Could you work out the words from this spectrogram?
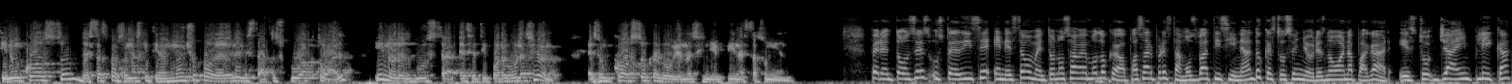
tiene un costo de estas personas que tienen mucho poder en el status quo actual y no les gusta ese tipo de regulación. Es un costo que el gobierno de Xi Jinping está asumiendo. Pero entonces usted dice, en este momento no sabemos lo que va a pasar, pero estamos vaticinando que estos señores no van a pagar. Esto ya implica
